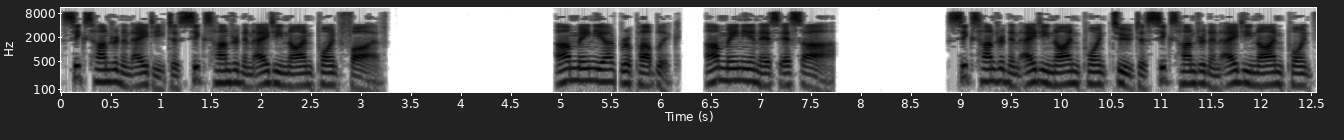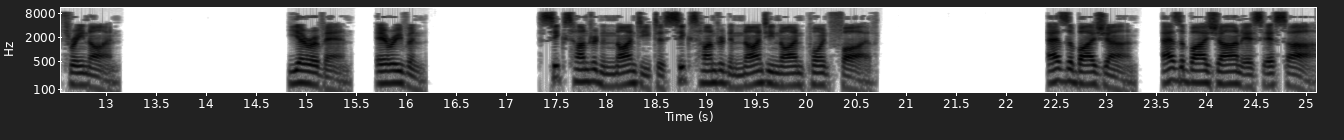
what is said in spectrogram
680 to 689.5 Armenia Republic Armenian SSR 689.2 to 689.39 Yerevan Erivan 690 to 699.5 Azerbaijan. Azerbaijan SSR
